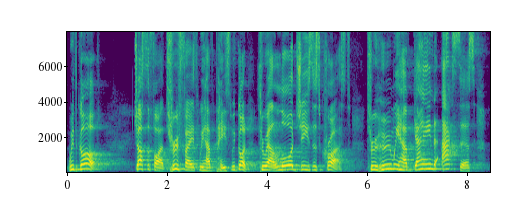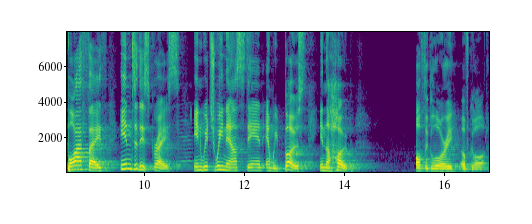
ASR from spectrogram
with God. Justified through faith, we have peace with God through our Lord Jesus Christ, through whom we have gained access by faith into this grace in which we now stand and we boast in the hope of the glory of God.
